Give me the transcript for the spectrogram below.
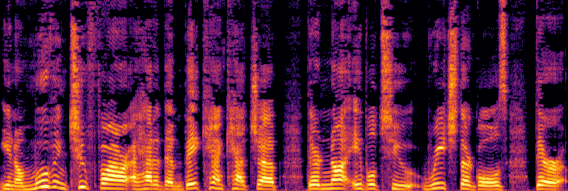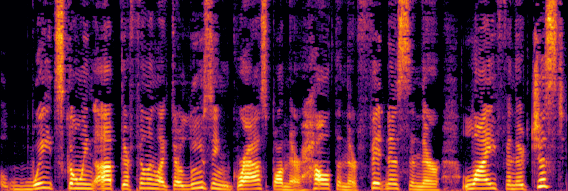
you know, moving too far ahead of them. They can't catch up. They're not able to reach their goals. Their weight's going up. They're feeling like they're losing grasp on their health and their fitness and their life. And they're just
